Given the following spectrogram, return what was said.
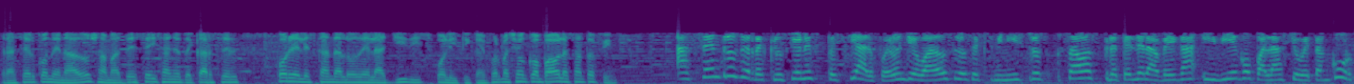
tras ser condenados a más de seis años de cárcel por el escándalo de la Yidis política. Información con Paola Santofín. A centros de reclusión especial fueron llevados los exministros Sabas Pretel de la Vega y Diego Palacio Betancur,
